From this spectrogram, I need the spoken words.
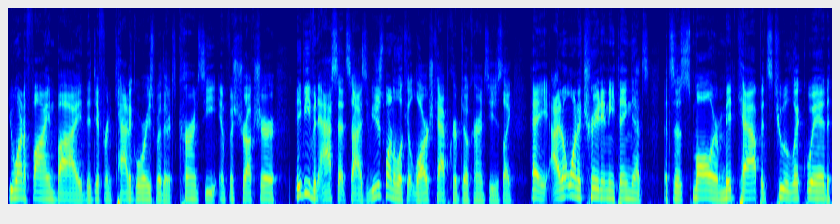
You want to find by the different categories, whether it's currency, infrastructure, maybe even asset size. If you just want to look at large cap cryptocurrencies, like, hey, I don't want to trade anything that's that's a small or mid cap, it's too liquid,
